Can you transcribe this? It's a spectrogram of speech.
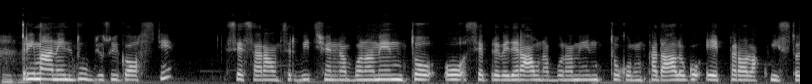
Mhm. Rimane il dubbio sui costi, se sarà un servizio in abbonamento o se prevederà un abbonamento con un catalogo e però l'acquisto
